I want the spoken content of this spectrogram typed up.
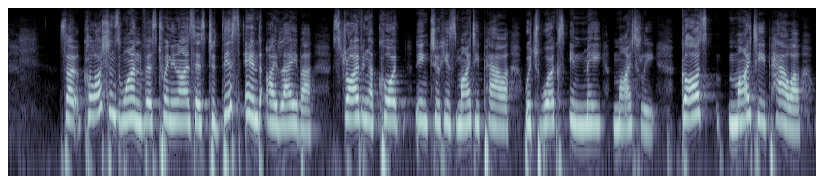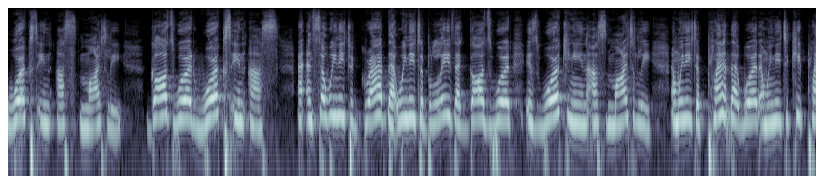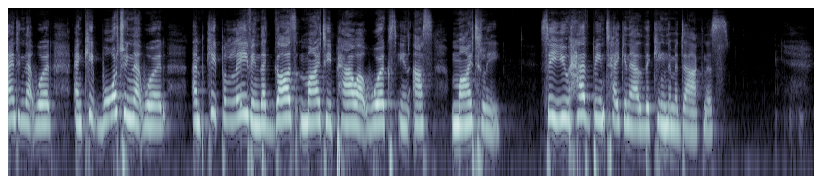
So Colossians 1, verse 29 says, To this end I labor, striving according to his mighty power, which works in me mightily. God's mighty power works in us mightily. God's word works in us. And so we need to grab that. We need to believe that God's word is working in us mightily. And we need to plant that word and we need to keep planting that word and keep watering that word and keep believing that God's mighty power works in us mightily. See, you have been taken out of the kingdom of darkness.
